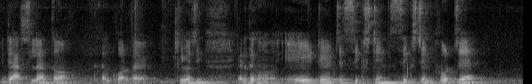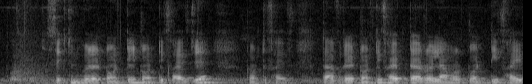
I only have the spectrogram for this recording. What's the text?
যদি আসলা তো তাকে করেদেবে ঠিক আছে এটা দেখুন এইট এইট যে সিক্সটিন সিক্সটিন ফোর যে সিক্সটিন হয়ে টোয়েন্টি টোয়েন্টি ফাইভ জে টোয়েন্টি ফাইভ তাপরে টোয়েন্টি ফাইভটা রহলে আমার টোয়েন্টি ফাইভ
